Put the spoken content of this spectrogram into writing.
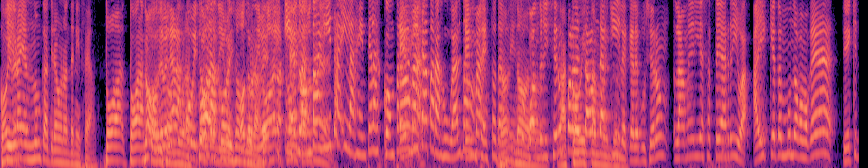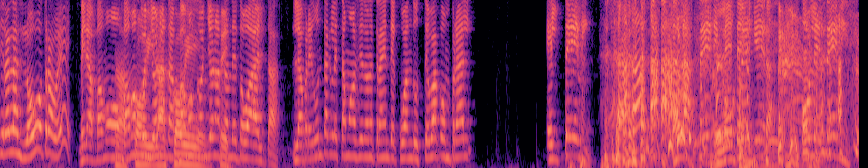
Kobe ¿Quién? Bryant nunca ha tirado una tenis fea. Todas, todas las No, Kobe de son verdad, las duras. Kobe, Todas las Kobe son duras. Y son bajitas y la gente las compra Es más, bajitas para jugar baloncesto no, también. no, Cuando le hicieron para el talón de Aquiles, que le pusieron la media esa ahí arriba, ahí que todo el mundo como que eh, tienes que tirar las low otra vez. Mira, vamos, vamos con Jonathan, vamos con Jonathan sí. de Toa Alta. La pregunta que le estamos haciendo a nuestra gente, cuando usted va a comprar el tenis, o las tenis, como usted quiera, o le tenis,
